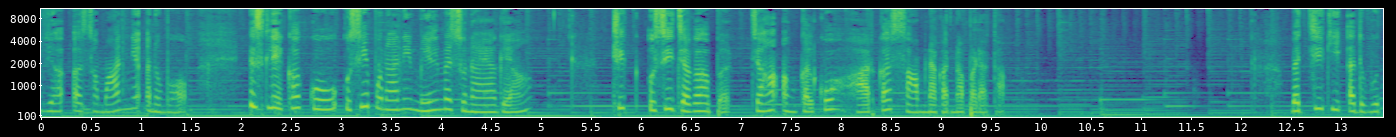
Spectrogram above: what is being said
यह असामान्य अनुभव इस लेखक को उसी पुरानी मेल में सुनाया गया, ठीक उसी जगह पर जहाँ अंकल को हार का सामना करना पड़ा था। बच्ची की अद्भुत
